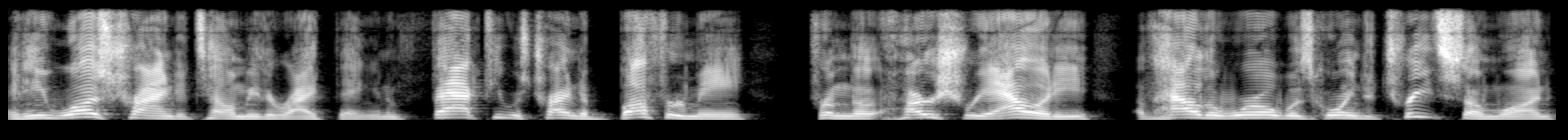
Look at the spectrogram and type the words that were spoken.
and he was trying to tell me the right thing. And in fact, he was trying to buffer me from the harsh reality of how the world was going to treat someone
